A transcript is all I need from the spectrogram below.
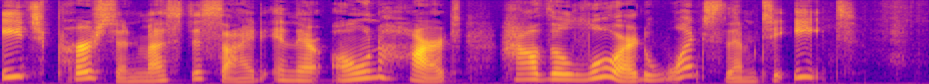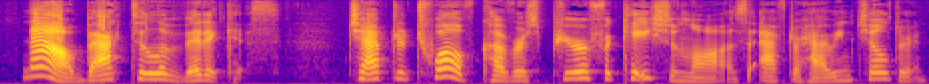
Each person must decide in their own heart how the Lord wants them to eat. Now back to Leviticus. Chapter 12 covers purification laws after having children.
